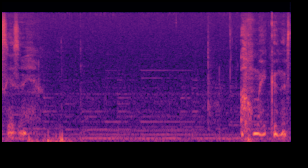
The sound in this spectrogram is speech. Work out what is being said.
Excuse me. Oh my goodness.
